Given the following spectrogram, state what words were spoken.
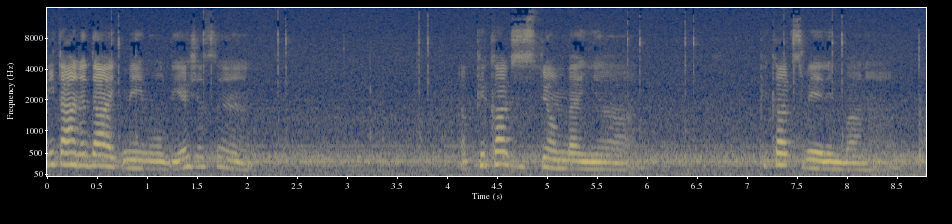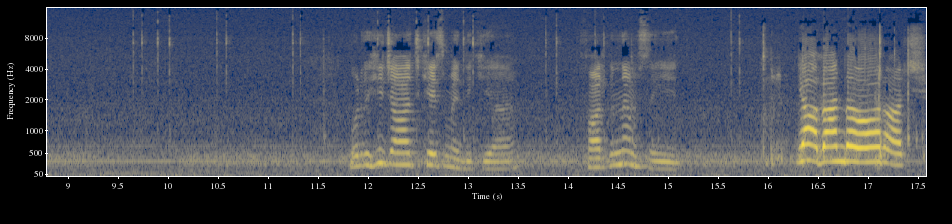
Bir tane daha ekmeğim oldu yaşasın. Ya pickaxe istiyorum ben ya. Pickaxe verin bana. Burada hiç ağaç kesmedik ya. Farkında mısın Yiğit? Ya ben de var aç.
